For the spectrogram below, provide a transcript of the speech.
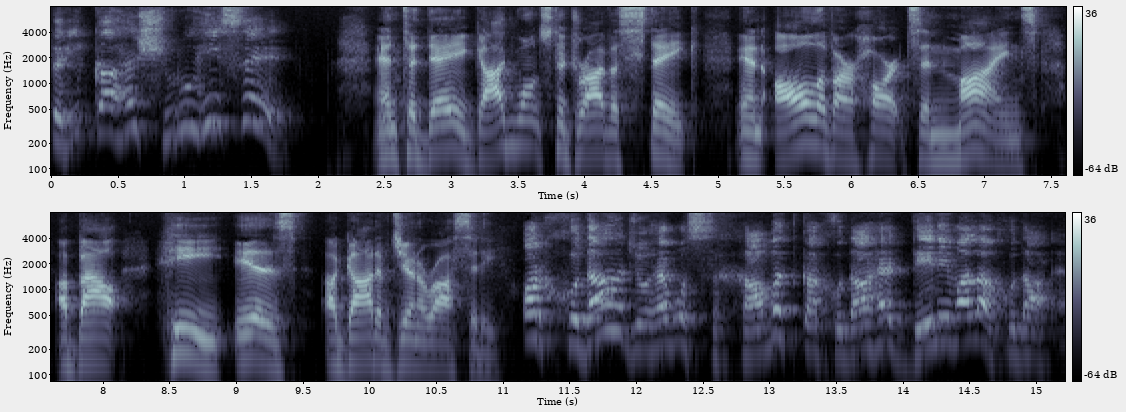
तरीका है शुरू ही से And today, God wants to drive a stake in all of our hearts and minds about He is a God of generosity. और खुदा जो है वो सखावत का खुदा है देने वाला खुदा है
